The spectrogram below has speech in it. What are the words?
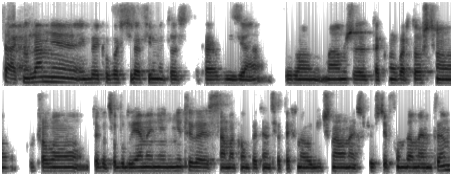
Tak, no dla mnie jakby jako właściciela firmy to jest taka wizja, którą mam, że taką wartością kluczową tego, co budujemy, nie, nie tyle jest sama kompetencja technologiczna, ona jest oczywiście fundamentem,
